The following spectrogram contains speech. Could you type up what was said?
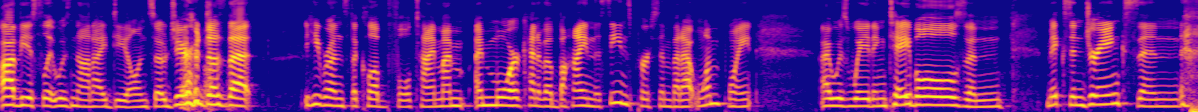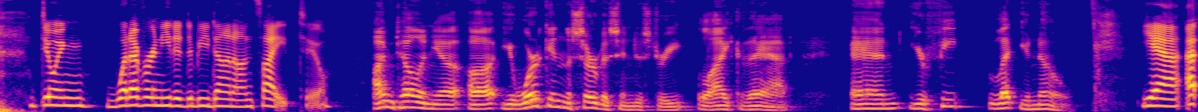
obviously was not ideal. And so Jared does that. He runs the club full time. I'm I'm more kind of a behind the scenes person, but at one point I was waiting tables and mixing drinks and doing whatever needed to be done on site too. I'm telling you, uh, you work in the service industry like that, and your feet let you know. Yeah, I,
